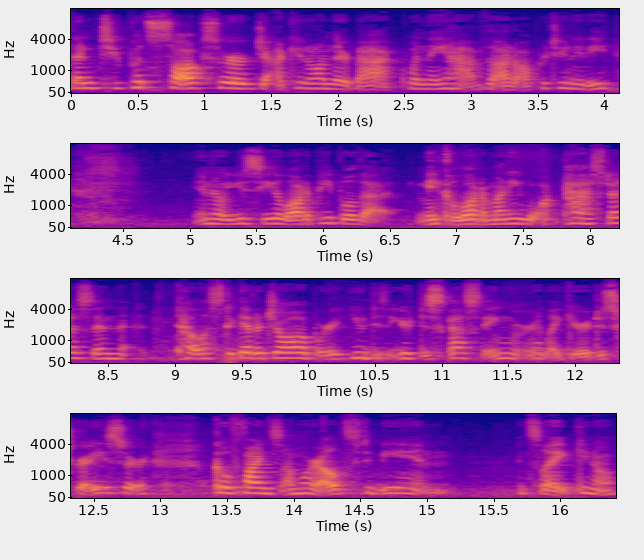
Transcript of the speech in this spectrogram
than to put socks or a jacket on their back when they have that opportunity. You know, you see a lot of people that make a lot of money walk past us and tell us to get a job or you you're disgusting or like you're a disgrace or go find somewhere else to be and it's like, you know,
